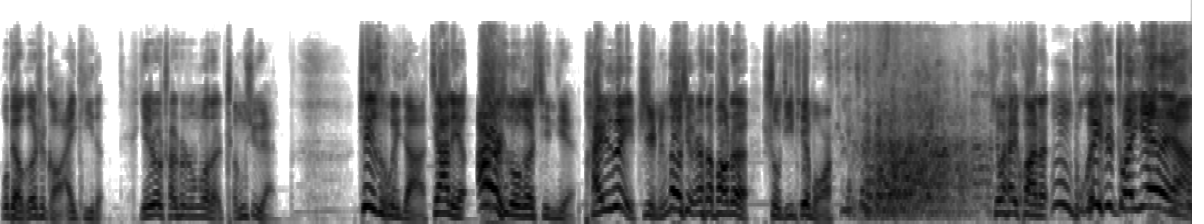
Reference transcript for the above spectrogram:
我表哥是搞 IT 的，也就是传说中的程序员。这次回家，家里二十多个亲戚排着队，指名道姓让他帮着手机贴膜。贴完还夸呢，嗯，不愧是专业的呀！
